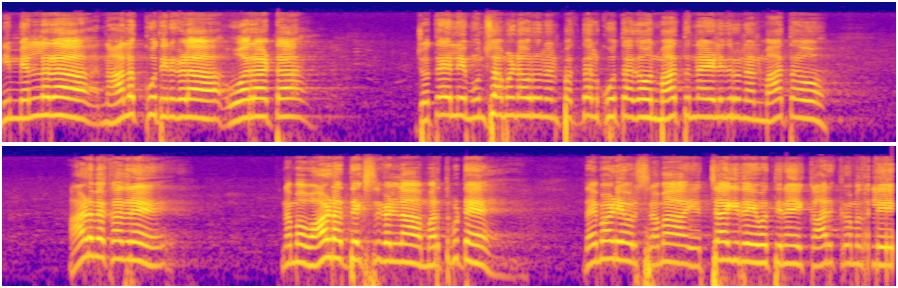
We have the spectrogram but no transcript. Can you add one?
ನಿಮ್ಮೆಲ್ಲರ ನಾಲ್ಕು ದಿನಗಳ ಹೋರಾಟ, ಜೊತೆಯಲ್ಲಿ ಮುನ್ಸಾಮಣ್ಣ ಅವರು ನನ್ನ ಪಕ್ಕದಲ್ಲಿ ಕೂತಾಗ ಒಂದು ಮಾತನ್ನ ಹೇಳಿದರು ನನ್ನ ಮಾತು ಆಡಬೇಕಾದ್ರೆ ನಮ್ಮ ವಾರ್ಡ್ ಅಧ್ಯಕ್ಷರುಗಳನ್ನ ಮರ್ತುಬಿಟ್ಟೆ. ದಯಮಾಡಿ ಅವ್ರ ಶ್ರಮ ಹೆಚ್ಚಾಗಿದೆ ಇವತ್ತಿನ ಈ ಕಾರ್ಯಕ್ರಮದಲ್ಲಿ.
